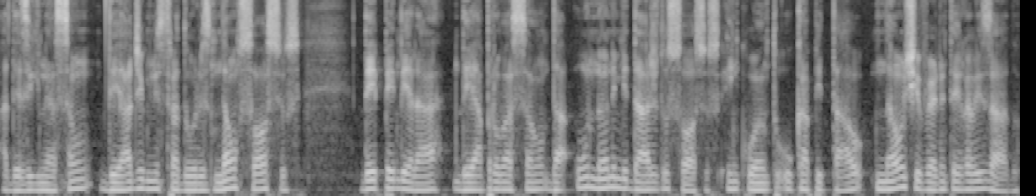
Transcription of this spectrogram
A designação de administradores não sócios dependerá de aprovação da unanimidade dos sócios, enquanto o capital não estiver integralizado,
